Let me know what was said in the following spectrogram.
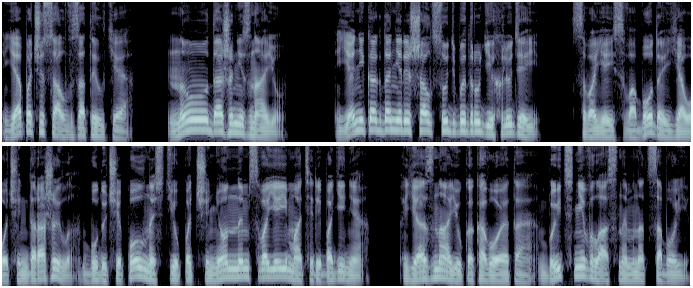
Я почесал в затылке. Ну, даже не знаю. Я никогда не решал судьбы других людей. Своей свободой я очень дорожил, будучи полностью подчиненным своей матери-богине. Я знаю, каково это — быть невластным над собой.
